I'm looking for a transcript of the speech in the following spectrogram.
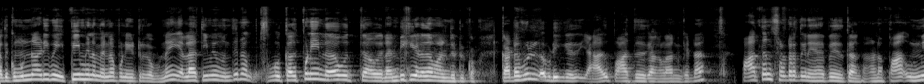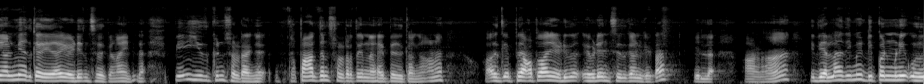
அதுக்கு முன்னாடியுமே இப்பயுமே நம்ம என்ன பண்ணிகிட்டு இருக்கோம் அப்படின்னா எல்லாத்தையுமே வந்து நம்ம ஒரு கற்பனையில் ஒரு நம்பிக்கையில் தான் வாழ்ந்துட்டு இருக்கோம். கடவுள் அப்படிங்கிறது யாரும் பார்த்துருக்காங்களான்னு கேட்டால் பார்த்தேன்னு சொல்கிறதுக்கு நிறைய பேர் இருக்காங்க. ஆனால் பா உண்மையாலுமே அதுக்கு ஏதாவது எவிடன்ஸ் இருக்குன்னா இல்லை. பேய் இருக்குன்னு சொல்கிறாங்க பார்த்தேன்னு சொல்கிறதுக்கு நிறைய பேர் இருக்காங்க. ஆனால் அதுக்கு ப்ராப்பரான எடி எவிடன்ஸ் இருக்கான்னு கேட்டால் இல்லை. ஆனால் இது எல்லாத்தையுமே டிபெண்ட் பண்ணி ஒரு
